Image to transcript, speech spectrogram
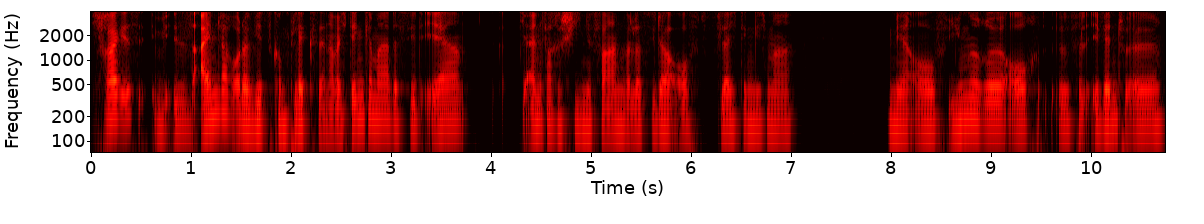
Ich frage ist, ist es einfach oder wird es komplex sein? Aber ich denke mal, das wird eher die einfache Schiene fahren, weil das wieder auf, vielleicht denke ich mal, mehr auf Jüngere auch äh, eventuell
